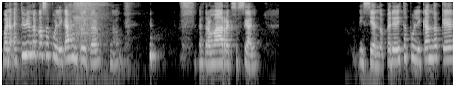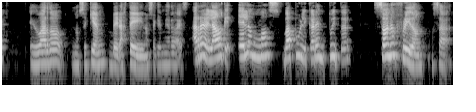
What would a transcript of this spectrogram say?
Bueno, estoy viendo cosas publicadas en Twitter, ¿no? Nuestra amada red social diciendo, periodistas publicando que Eduardo, no sé quién, Verastegui, no sé qué mierda es, ha revelado que Elon Musk va a publicar en Twitter Son of Freedom, o sea,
